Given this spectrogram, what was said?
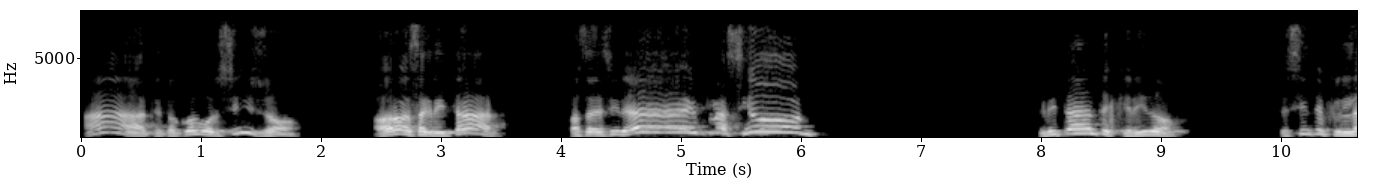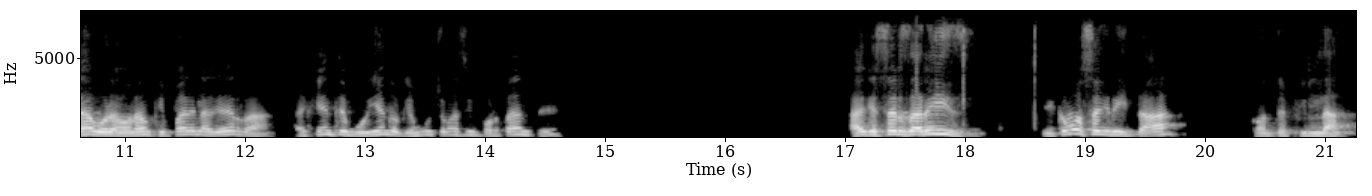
Ah, te tocó el bolsillo. Ahora vas a gritar. Vas a decir, ¡eh, inflación! Grita antes, querido. Se siente filabora, aunque pare la guerra. Hay gente muriendo que es mucho más importante. Hay que ser zariz. ¿Y cómo se grita? con tefilá.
